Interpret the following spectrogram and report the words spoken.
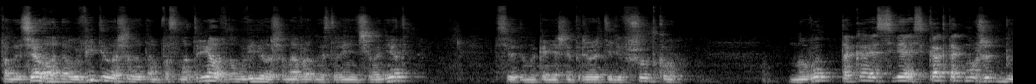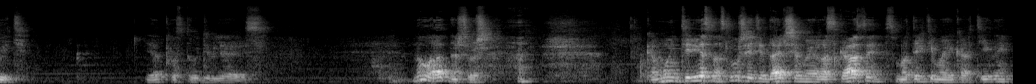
Поначалу она увидела, что-то там посмотрела, потом увидела, что на обратной стороне ничего нет. Все это мы, конечно, превратили в шутку. Но вот такая связь, как так может быть? Я просто удивляюсь. Ну ладно, что ж. Кому интересно, слушайте дальше мои рассказы, смотрите мои картины.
